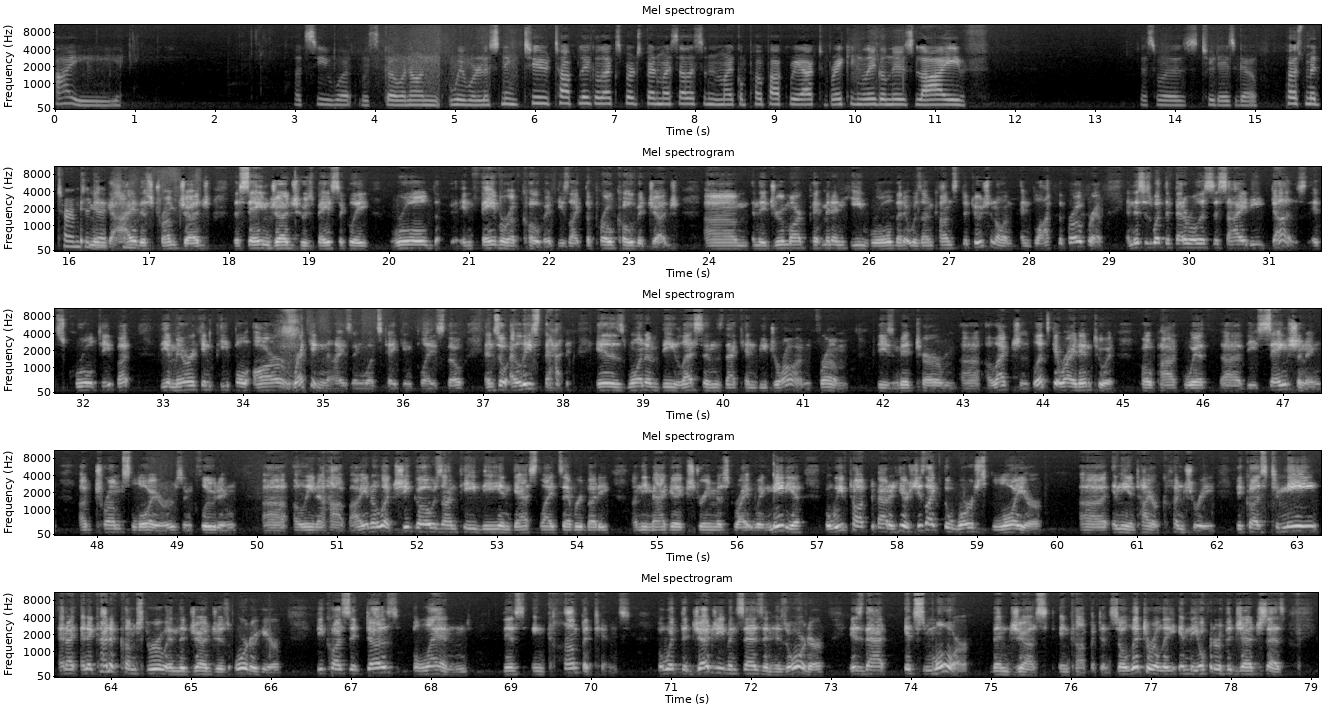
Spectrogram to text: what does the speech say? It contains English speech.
Hi. Let's see what was going on. We were listening to top legal experts Ben Meiselas and Michael Popak react to breaking legal news live. This was two days ago. Post midterms edition. guy, this Trump judge, the same judge who's basically ruled in favor of COVID. He's like the pro COVID judge. Um, and they drew Mark Pittman, and he ruled that it was unconstitutional and, and blocked the program. And this is what the Federalist Society does it's cruelty, but the American people are recognizing what's taking place, though. And so at least that is one of the lessons that can be drawn from these midterm uh, elections. Let's get right into it, Popak, with uh, the sanctioning of Trump's lawyers, including uh, Alina Habba. You know, look, she goes on TV and gaslights everybody on the MAGA extremist right wing media, but we've talked about it here. She's like the worst lawyer uh, in the entire country because to me, and, I, and it kind of comes through in the judge's order here, because it does blend this incompetence. But what the judge even says in his order is that it's more than just incompetence. So, literally, in the order, the judge says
